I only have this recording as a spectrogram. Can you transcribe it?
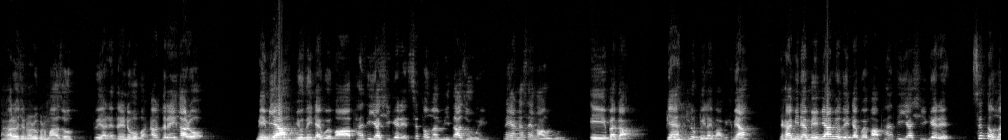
ဒါကတော့ကျွန်တော်တို့ပထမဆုံးတွေ့ရတဲ့သတင်းတစ်ပုဒ်ပါနောက်သတင်းကတော့မင်းပြားမြို့သိမ်းတိုက်ပွဲမှာဖမ်းဆီးရရှိခဲ့တဲ့စစ်တုံးမှမိသားစုဝင်225ဦးကိုအေဘက်ကပြန်လွှတ်ပေးလိုက်ပါပြီခင်ဗျာရခိုင်ပြည်နယ်မင်းပြားမြို့သိမ်းတိုက်ပွဲမှာဖမ်းဆီးရရှိခဲ့တဲ့စစ်တုံးမှ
